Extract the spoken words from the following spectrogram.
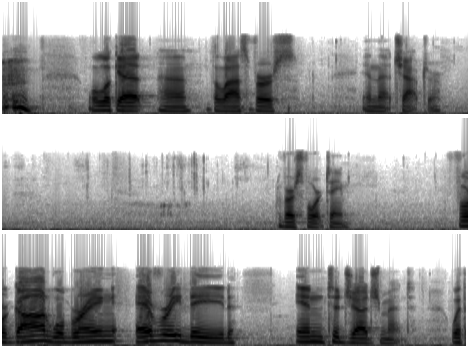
we'll look at. Uh, the last verse in that chapter. Verse 14. For God will bring every deed into judgment with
